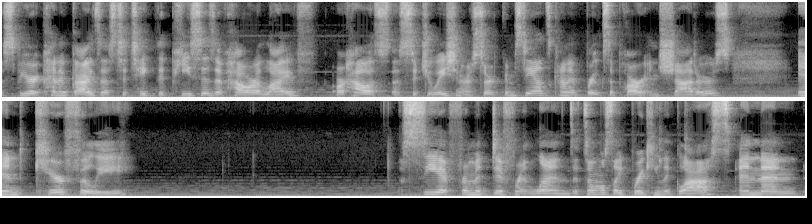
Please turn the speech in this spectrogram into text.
spirit kind of guides us to take the pieces of how our life or how a, a situation or a circumstance kind of breaks apart and shatters and carefully see it from a different lens. It's almost like breaking the glass and then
